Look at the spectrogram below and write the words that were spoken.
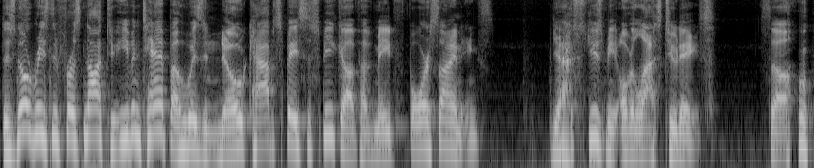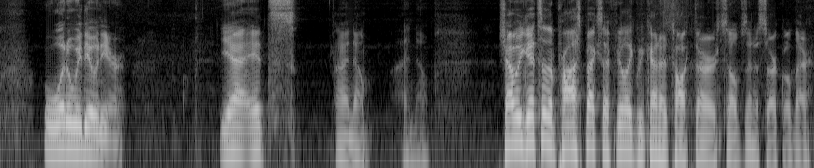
There's no reason for us not to. Even Tampa, who has no cap space to speak of, have made four signings. Yeah. Excuse me, over the last two days. So, what are we doing here? Yeah, it's. I know. I know. Shall we get to the prospects? I feel like we kind of talked ourselves in a circle there.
